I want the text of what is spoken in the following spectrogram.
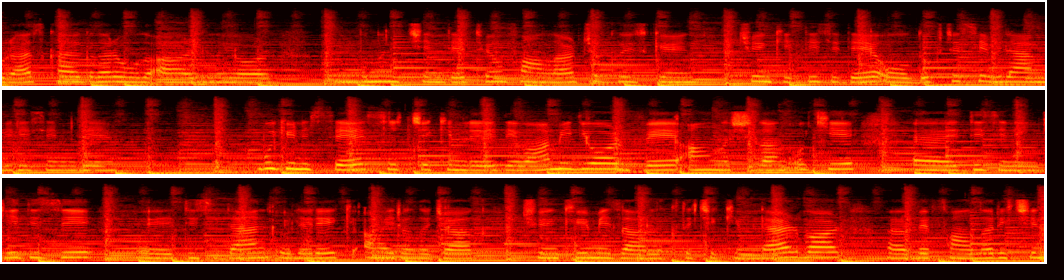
Uraz Kaygılaroğlu ayrılıyor. Bunun için de tüm fanlar çok üzgün. Çünkü dizide oldukça sevilen bir isimdi. Bugün ise set çekimleri devam ediyor ve anlaşılan o ki e, dizinin Gediz'i e, diziden ölerek ayrılacak. Çünkü mezarlıkta çekimler var e, ve fanlar için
